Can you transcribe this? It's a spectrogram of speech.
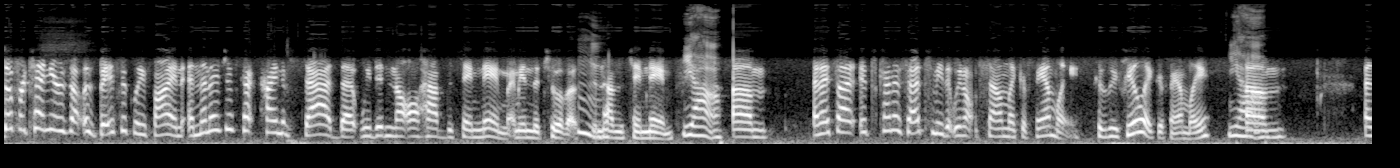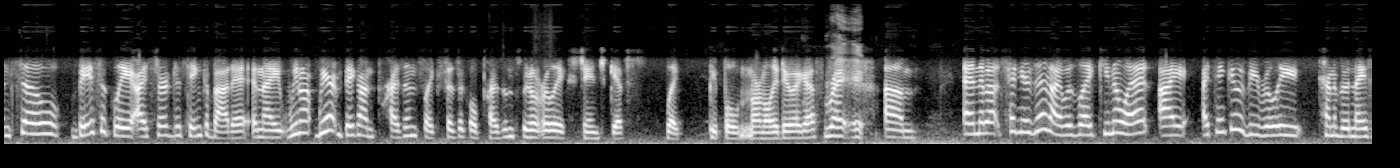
So for 10 years, that was basically fine. And then I just got kind of sad that we didn't all have the same name. I mean, the two of us didn't have the same name. yeah. Um, and I thought it's kind of sad to me that we don't sound like a family because we feel like a family. Yeah. Um, and so basically, I started to think about it, and I we don't we aren't big on presents like physical presents. We don't really exchange gifts like people normally do, I guess. Right. Um, and about 10 years in, I was like, you know what? I, I think it would be really kind of a nice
